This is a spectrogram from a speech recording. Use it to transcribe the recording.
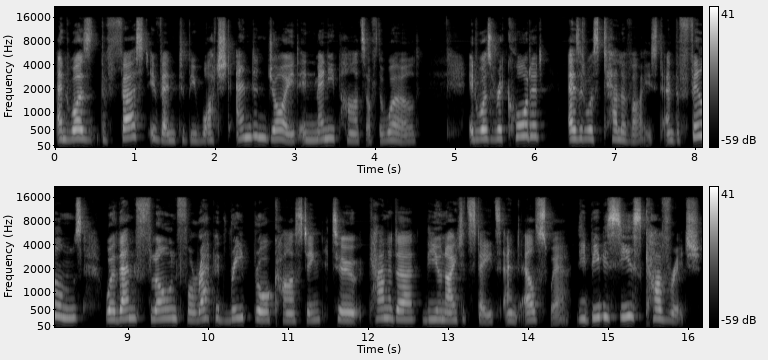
and was the first event to be watched and enjoyed in many parts of the world. It was recorded as it was televised, and the films were then flown for rapid rebroadcasting to Canada, the United States, and elsewhere. The BBC's coverage,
